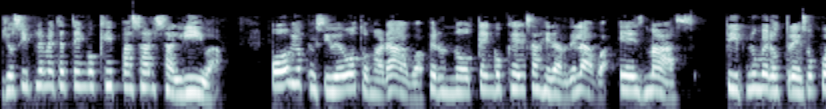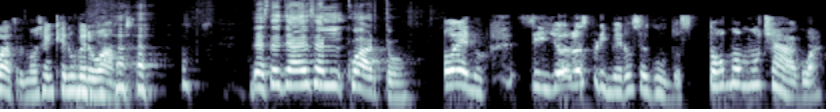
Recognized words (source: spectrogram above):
Yo simplemente tengo que pasar saliva. Obvio que sí debo tomar agua, pero no tengo que exagerar del agua. Es más, tip número tres o cuatro, no sé en qué número vamos. Este ya es el cuarto. Bueno, si yo los primeros segundos tomo mucha agua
